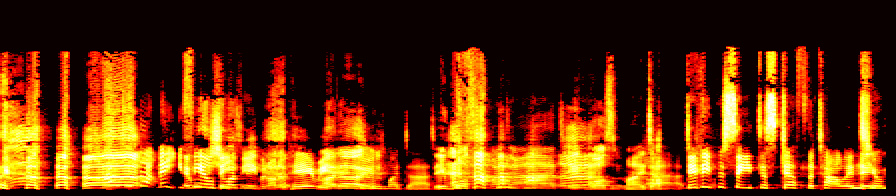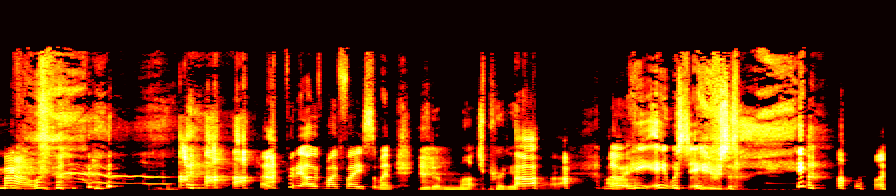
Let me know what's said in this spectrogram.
How did that make you It- feel, she wasn't even on a period. I know it was my dad. It wasn't my dad. It wasn't my dad. Did he proceed to stuff the towel into your mouth? I put it over my face and went, "You look much prettier." No, he it was it was. oh my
